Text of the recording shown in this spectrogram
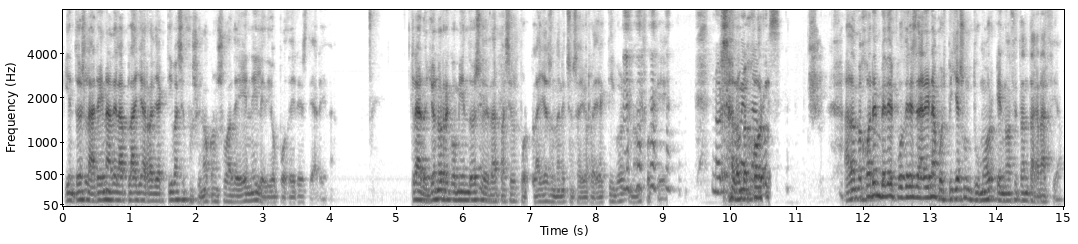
y entonces la arena de la playa radiactiva se fusionó con su ADN y le dio poderes de arena. Claro, yo no recomiendo eso de dar paseos por playas donde han hecho ensayos radiactivos, ¿no? Porque No Pues a lo mejor- a lo mejor en vez de poderes de arena, pues pillas un tumor que no hace tanta gracia.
